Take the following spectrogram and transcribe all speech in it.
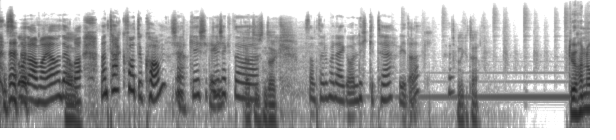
Skodamer. Ja, men det er bra. Men takk for at du kom. Skikkelig, skikkelig kjekt å Ja, samtale med deg, og lykke til videre. Lykke til. Du har nå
